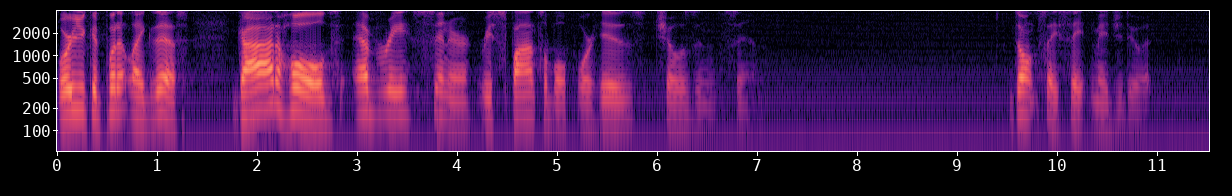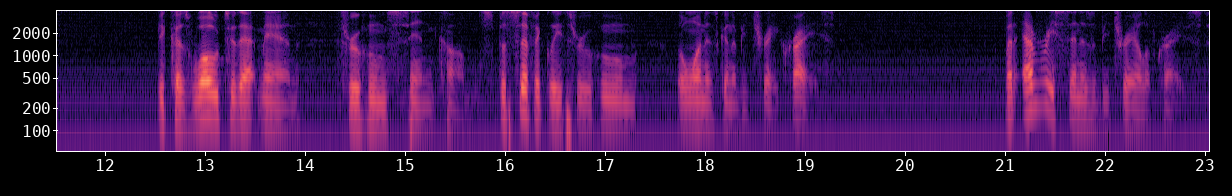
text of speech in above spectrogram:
Or you could put it like this God holds every sinner responsible for his chosen sin. Don't say Satan made you do it. Because woe to that man through whom sin comes, specifically through whom the one is going to betray Christ. But every sin is a betrayal of Christ.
